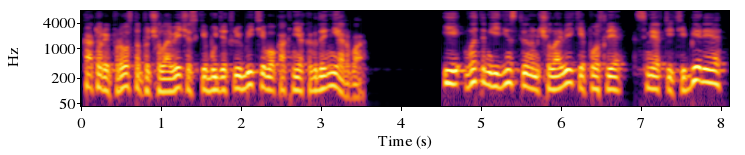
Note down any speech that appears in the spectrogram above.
который просто по-человечески будет любить его, как некогда нерва. И в этом единственном человеке после смерти Тиберия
